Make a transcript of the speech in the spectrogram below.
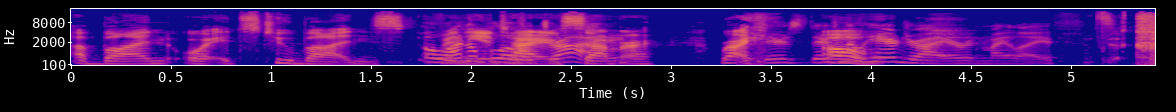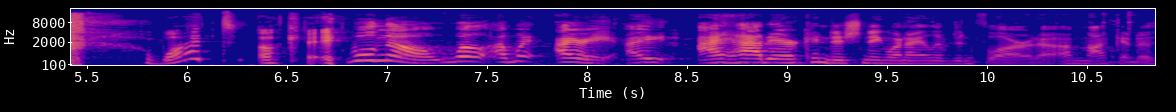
a bun or it's two buns Oh, for I the don't blow it entire dry. summer. Right. There's there's oh, no hair dryer in my life. what? Okay. Well, no. Well, I'm, all right. I, I had air conditioning when I lived in Florida. I'm not gonna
